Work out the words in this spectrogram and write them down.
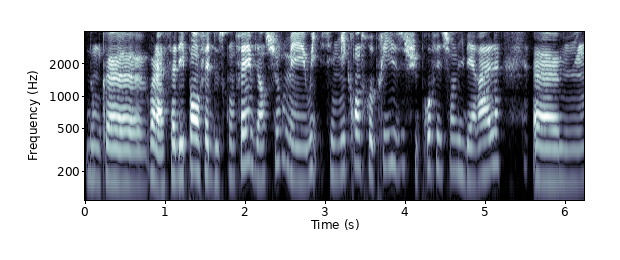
Donc euh, voilà, ça dépend en fait de ce qu'on fait, bien sûr, mais oui, c'est une micro-entreprise, je suis profession libérale euh,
